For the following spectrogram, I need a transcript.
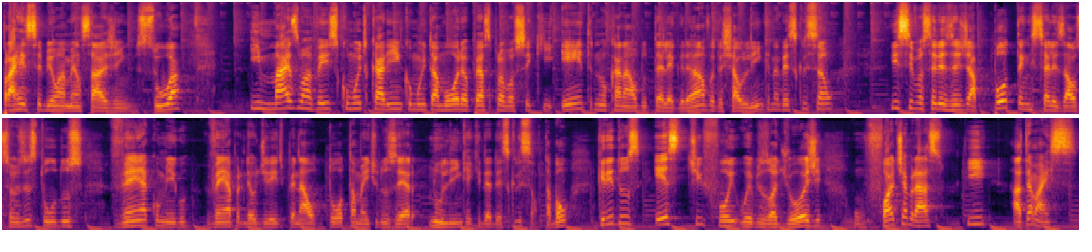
para receber uma mensagem sua. E mais uma vez, com muito carinho, com muito amor, eu peço para você que entre no canal do Telegram, vou deixar o link na descrição. E se você deseja potencializar os seus estudos, venha comigo, venha aprender o direito penal totalmente do zero no link aqui da descrição, tá bom? Queridos, este foi o episódio de hoje. Um forte abraço e até mais.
